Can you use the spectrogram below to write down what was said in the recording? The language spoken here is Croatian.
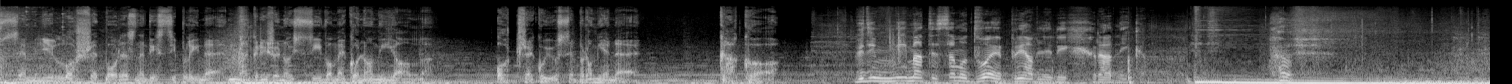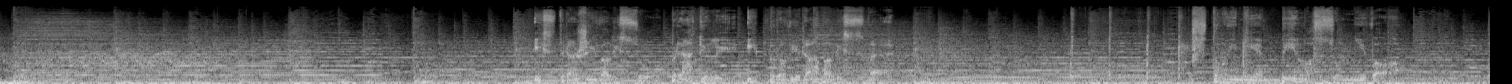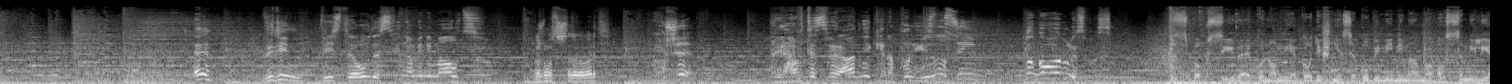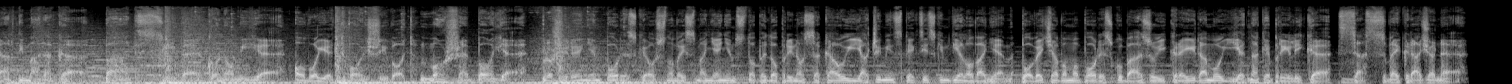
U zemlji loše porezne discipline, nagriženoj sivom ekonomijom, očekuju se promjene. Kako? Vidim, imate samo dvoje prijavljenih radnika. Istraživali su, pratili i provjeravali sve. Što im je bilo sumnjivo. E, vidim, vi ste ovdje svi na minimalcu. Možemo se što dogovoriti? Može, prijavite sve radnike na puni iznos i dogovorili smo se. Zbog sive ekonomije godišnje se gubi minimalno 8 milijardi maraka. Pad sive ekonomije. Ovo je tvoj život. Može bolje. Proširenjem porezke osnove i smanjenjem stope doprinosa kao i jačim inspekcijskim djelovanjem povećavamo porezku bazu i kreiramo jednake prilike za sve građane.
